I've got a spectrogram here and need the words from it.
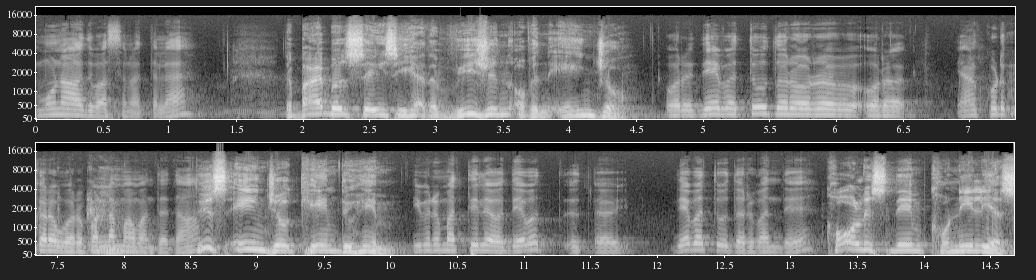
மூணாவது வசனத்துல The Bible says he had a vision of an angel. ஒரு தேவ தூதர் ஒரு ஒரு நான் கொடுக்கிற ஒரு வல்லமா வந்ததான் This angel came to him, இவர் மத்தியில தேவ அஹ், தேவதூதர் வந்து called his name Cornelius.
